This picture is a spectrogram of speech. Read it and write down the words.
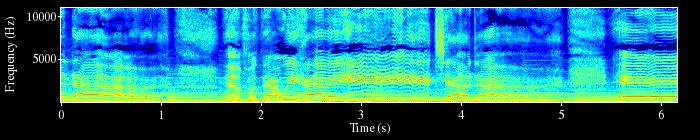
Other, and for that we have each other. Yeah.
